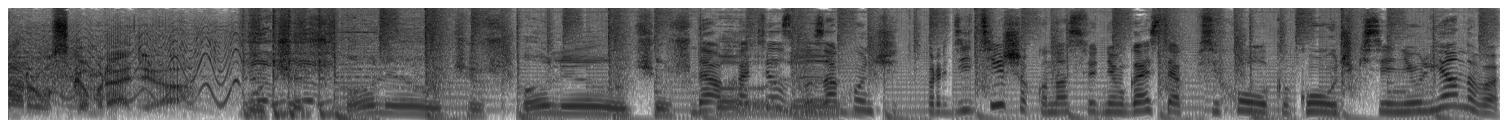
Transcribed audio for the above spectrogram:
На русском радио. Учишь в школе, учишь в школе, учишь в Да, школе. хотелось бы закончить про детишек. У нас сегодня в гостях психолог и коуч Ксения Ульянова.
